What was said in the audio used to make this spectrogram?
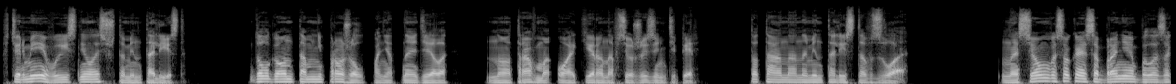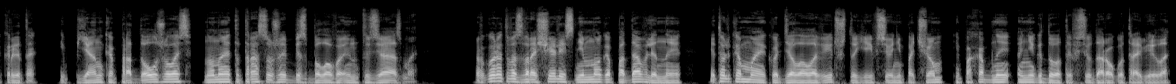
В тюрьме и выяснилось, что менталист. Долго он там не прожил, понятное дело, но травма у Акиры на всю жизнь теперь. То-то она на менталистов зла. На сём высокое собрание было закрыто, и пьянка продолжилась, но на этот раз уже без былого энтузиазма. В город возвращались немного подавленные, и только Майко делала вид, что ей все нипочем, и похабные анекдоты всю дорогу травила.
